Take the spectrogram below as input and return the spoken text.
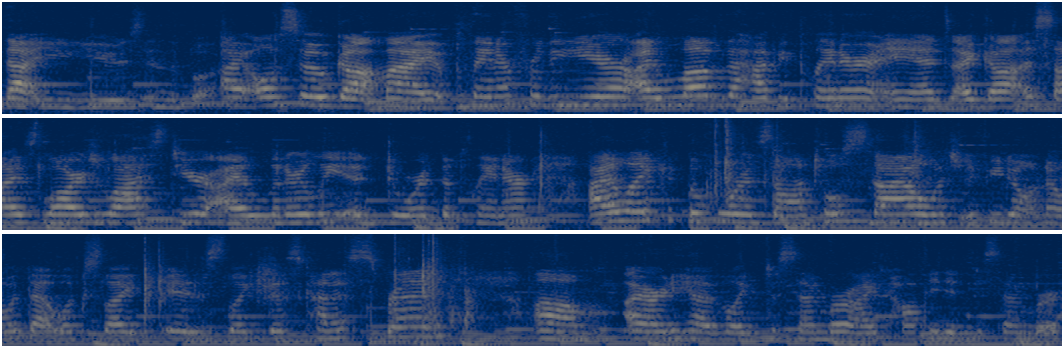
that you use in the book. I also got my planner for the year. I love the Happy Planner and I got a size large last year. I literally adored the planner. I like the horizontal style, which if you don't know what that looks like is like this kind of spread. Um, I already have like December. I copied in December.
